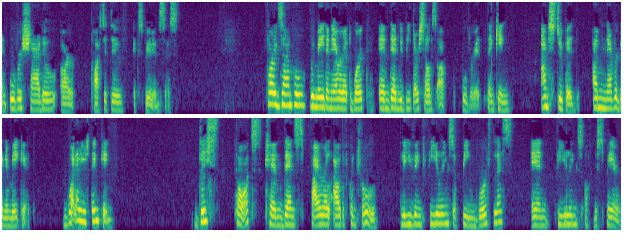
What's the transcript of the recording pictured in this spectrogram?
and overshadow our positive experiences. For example, we made an error at work and then we beat ourselves up over it, thinking, I'm stupid. I'm never going to make it. What are you thinking? These thoughts can then spiral out of control, leaving feelings of being worthless and feelings of despair.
